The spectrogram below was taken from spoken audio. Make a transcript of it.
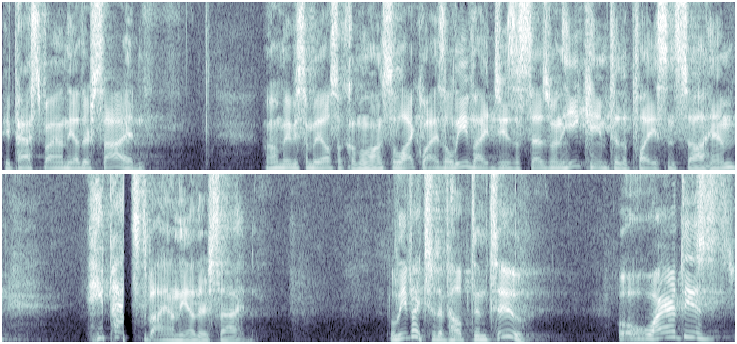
He passed by on the other side. Well, maybe somebody else will come along. So, likewise, a Levite, Jesus says, when he came to the place and saw him, he passed by on the other side. The Levite should have helped him too. Why aren't these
